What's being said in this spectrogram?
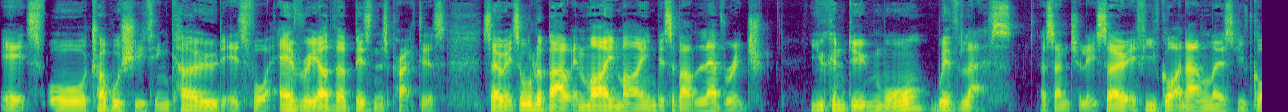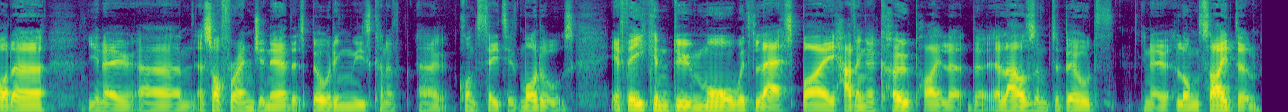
It's for troubleshooting code. It's for every other business practice. So it's all about, in my mind, it's about leverage. You can do more with less essentially. So if you've got an analyst, you've got a you know um, a software engineer that's building these kind of uh, quantitative models if they can do more with less by having a co-pilot that allows them to build you know alongside them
